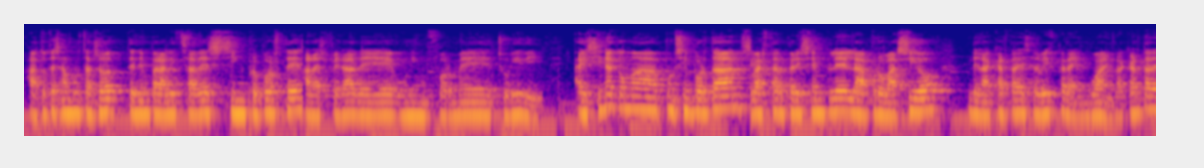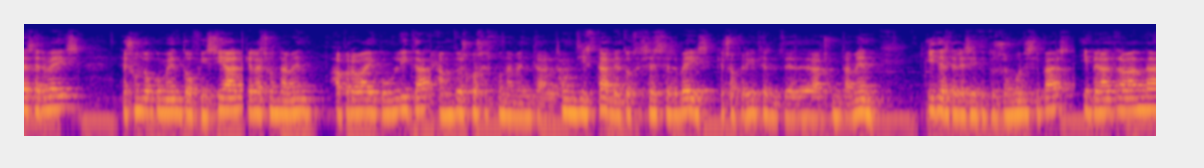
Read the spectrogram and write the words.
A totes amb Burxassot tenen paralitzades cinc propostes a l'espera d'un informe jurídic. Aixina com a punts importants va estar, per exemple, l'aprovació de la Carta de Serveis per a enguany. La Carta de Serveis és un document oficial que l'Ajuntament aprova i publica amb dues coses fonamentals. Un llistat de tots els serveis que s'ofereixen des de l'Ajuntament i des de les institucions municipals i per altra banda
